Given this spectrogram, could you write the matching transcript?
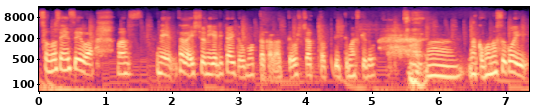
その先生は、まあね、ただ一緒にやりたいと思ったからっておっしゃったって言ってますけど、はい。うん、なんかものすごい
